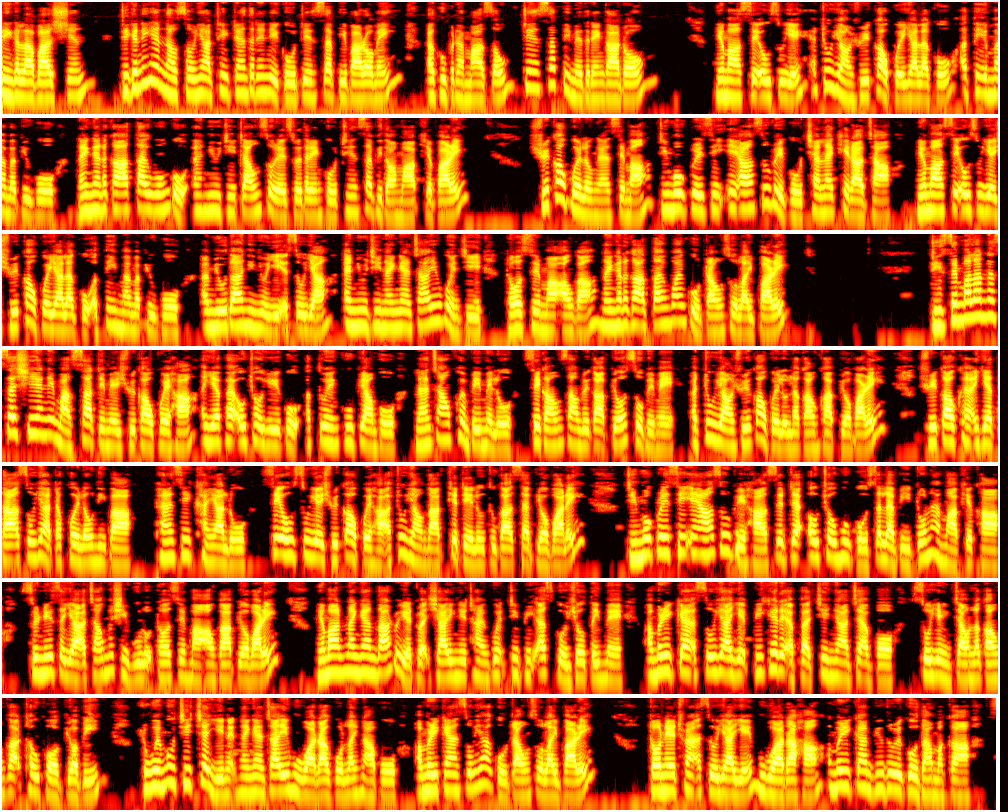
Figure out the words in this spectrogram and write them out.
မင်္ဂလာပါရှင်ဒီကနေ့ရဲ့နောက်ဆုံးရထိတ်တန့်သတင်းတွေကိုတင်ဆက်ပေးပါတော့မယ်အခုပထမဆုံးတင်ဆက်ပေးမယ့်သတင်းကတော့မြန်မာစစ်အုပ်စုရဲ့အတူရောင်ရွေးကောက်ပွဲရလဒ်ကိုအတိအမှတ်မပြုဖို့နိုင်ငံတကာအတိုင်းအဝန်ကို NUG တောင်းဆိုတဲ့ဆွေးသတင်းကိုတင်ဆက်ပြီးတော့မှာဖြစ်ပါတယ်ရွေးကောက်ပွဲလုပ်ငန်းစဉ်မှာဒီမိုကရေစီအင်အားစုတွေကိုချန်လှပ်ခဲ့တာကြောင့်မြန်မာစစ်အုပ်စုရဲ့ရွေးကောက်ပွဲရလဒ်ကိုအတိအမှတ်မပြုဖို့အမျိုးသားညီညွတ်ရေးအစိုးရ NUG နိုင်ငံသားရေးဝန်ကြီးဒေါ်စင်မအောင်ကနိုင်ငံတကာအတိုင်းအဝိုင်းကိုတောင်းဆိုလိုက်ပါတယ်။ ဒီဇင်ဘာလ28ရက်နေ့မှာစတင်မဲ့ရွေးကောက်ပွဲဟာအရက်ဖက်အုပ်ချုပ်ရေးကိုအသွင်ကူးပြောင်းဖို့လမ်းကြောင်းဖွင့်ပေးမယ်လို့စေကောင်းဆောင်တွေကပြောဆိုပေမဲ့အတူရောင်ရွေးကောက်ပွဲလို့၎င်းကပြောပါတယ်။ရွေးကောက်ခံအရက်သားအစိုးရတပ်ဖွဲ့လုံးဒီပါ ဖမ်းဆီးခံရလို့စေအုပ်စုရဲ့ရွေးကောက်ပွဲဟာအတူရောင်သာဖြစ်တယ်လို့သူကဆက်ပြောပါတယ်။ဒီမိုကရေစီအင်အားစုတွေဟာစစ်တပ်အုပ်ချုပ်မှုကိုဆက်လက်ပြီးတွန်းလှန်မှာဖြစ်ခါဆွေးနွေးစရာအကြောင်းမရှိဘူးလို့ဒေါ်စင်မအောင်ကပြောပါတယ်။မြန်မာနိုင်ငံသားတွေအတွက်ယာယီနေထိုင်ခွင့် TPS ကိုရုပ်သိမ်းမဲ့အမေရိကန်အစိုးရရဲ့ပြီးခဲ့တဲ့အပတ်ကြေညာချက်အပေါ်စိုးရိမ်ကြောင်း၎င်းကထုတ်ဖော်ပြောပြီးလူဝင်မှုကြီးကြပ်ရေးနဲ့နိုင်ငံခြားရေးမူဝါဒကိုလိုက်နာဖို့အမေရိကန်အစိုးရကိုတောင်းဆိုလိုက်ပါတယ်။ဒေါ်နယ်ထရန့်အစိုးရရဲ့မူဝါဒဟာအမေရိကန်ပြည်သူတွေကိုသာမက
